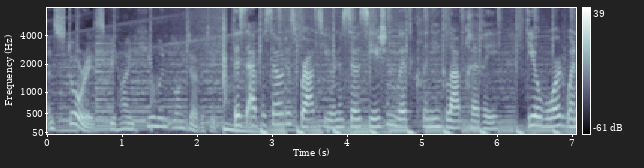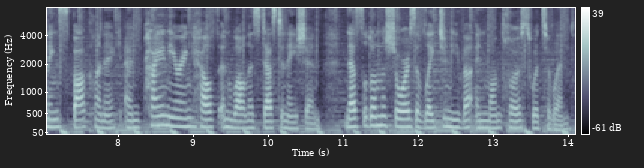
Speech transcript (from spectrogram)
and stories behind human longevity. This episode is brought to you in association with Clinique La Prairie, the award winning spa clinic and pioneering health and wellness destination nestled on the shores of Lake Geneva in Montreux, Switzerland.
